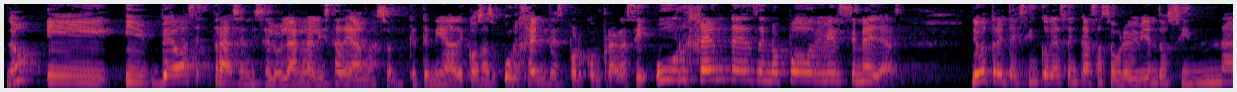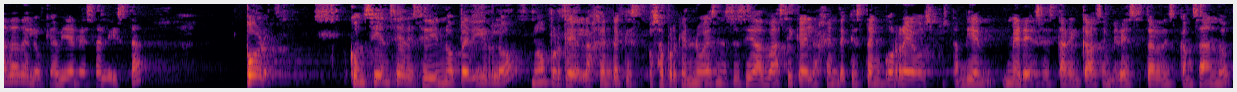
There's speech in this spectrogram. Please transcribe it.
¿no? Y, y, veo atrás en mi celular la lista de Amazon que tenía de cosas urgentes por comprar, así, urgentes, no puedo vivir sin ellas. Llevo 35 días en casa sobreviviendo sin nada de lo que había en esa lista. Por conciencia decidí no pedirlo, ¿no? Porque la gente que, o sea, porque no es necesidad básica y la gente que está en correos, pues también merece estar en casa y merece estar descansando.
